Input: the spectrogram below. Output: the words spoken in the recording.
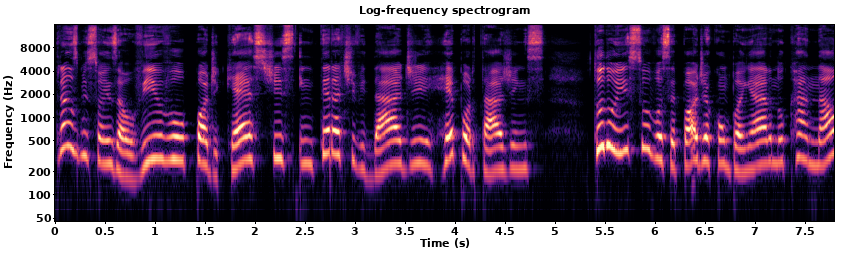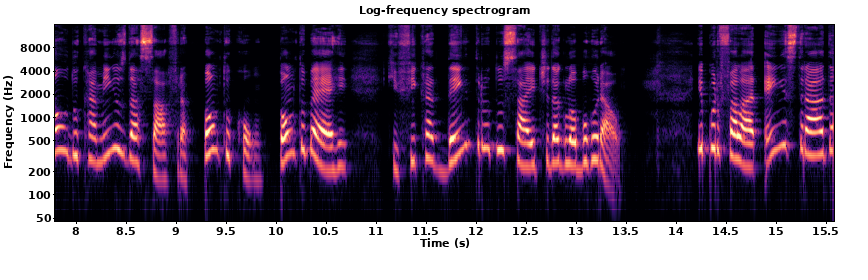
Transmissões ao vivo, podcasts, interatividade, reportagens tudo isso você pode acompanhar no canal do caminhosdasafra.com.br, que fica dentro do site da Globo Rural. E por falar em estrada,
